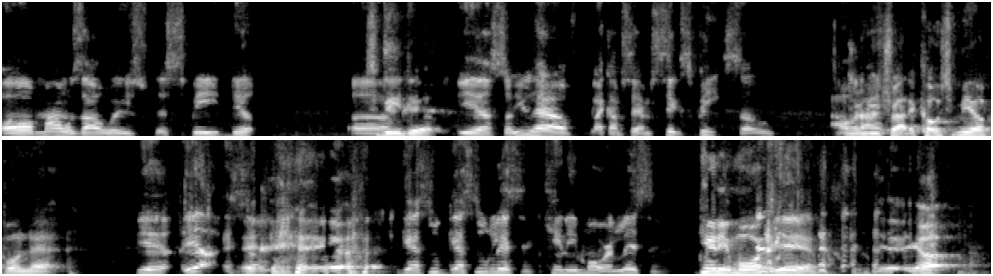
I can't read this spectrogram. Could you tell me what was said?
Uh, mine was always the speed dip. Uh, Speed dip. Yeah, so you have like I'm saying, I'm six feet, so I would you tried to coach me up on that. yeah, yeah. And so yeah. guess who? Guess who? Listen, Kenny Moore. Listen. Kenny Moore, yeah. yeah. Yep.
